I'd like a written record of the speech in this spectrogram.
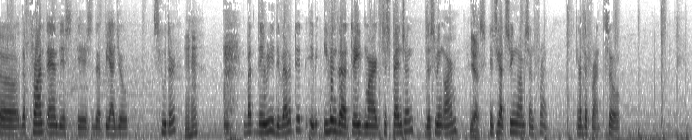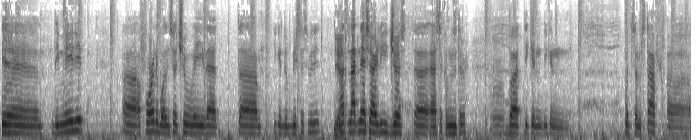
uh, the front end is is the Piaggio scooter. Mm-hmm. But they really developed it. Even the trademark suspension, the swing arm, Yes. it's got swing arms on front, at the front. So um they made it uh, affordable in such a way that um, you can do business with it. Yeah. Not not necessarily just uh, as a commuter, but you can you can put some stuff, uh,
